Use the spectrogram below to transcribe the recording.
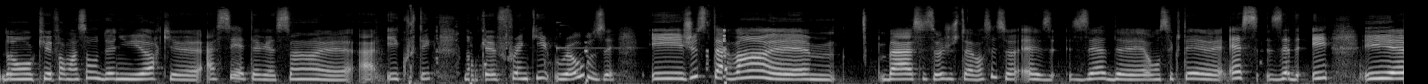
Donc, euh, formation de New York euh, assez intéressant euh, à écouter. Donc, euh, Frankie Rose. Et juste avant, euh, bah c'est ça, juste avant, c'est ça, S- Z, euh, on s'écoutait euh, SZE et euh,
